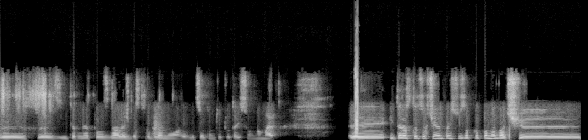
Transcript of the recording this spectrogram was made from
z, z internetu, znaleźć bez problemu, jakby co tam, to tutaj są numery. Yy, I teraz to, co chciałem Państwu zaproponować, yy,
